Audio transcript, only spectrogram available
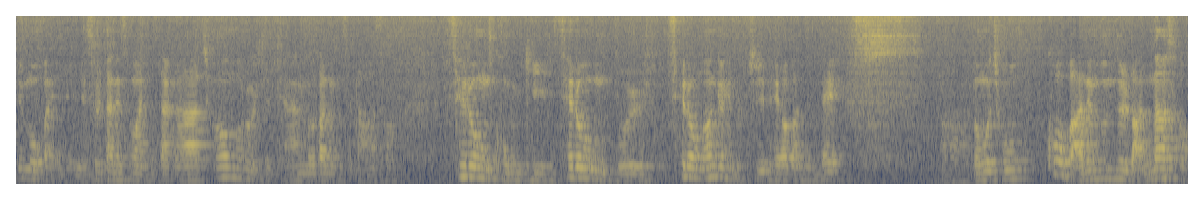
필모가 이제 예술단에서만 있다가 처음으로 이제 대학로라는 곳에 나와서 새로운 공기, 새로운 물, 새로운 환경에 노출이 되어봤는데 아, 너무 좋고 많은 분들 만나서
